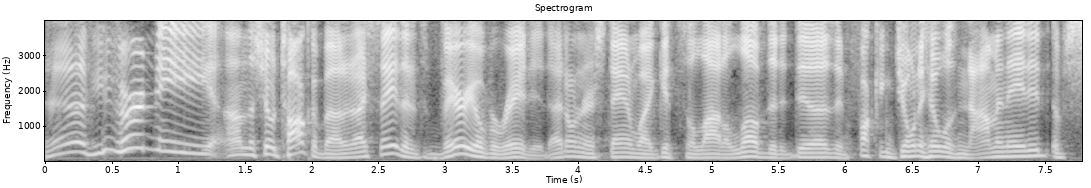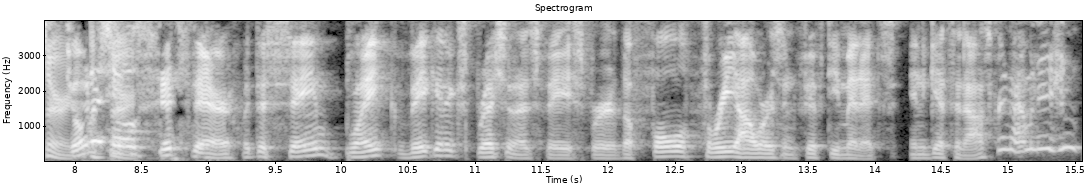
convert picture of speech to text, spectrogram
Yeah, if you've heard me on the show talk about it, I say that it's very overrated. I don't understand why it gets a lot of love that it does. And fucking Jonah Hill was nominated. Absurd. Jonah Absurd. Hill sits there with the same blank, vacant expression on his face for the full three hours and fifty minutes, and gets an Oscar nomination.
